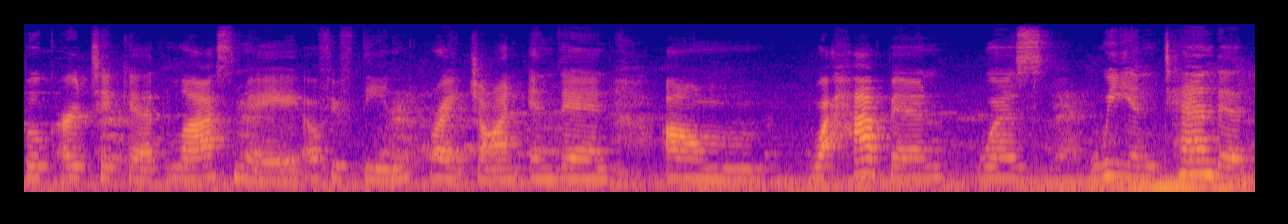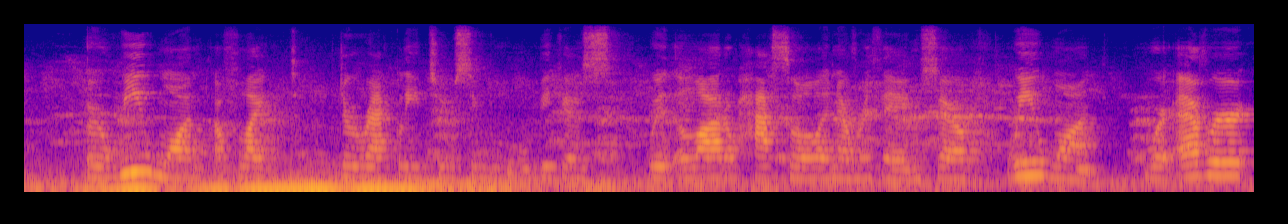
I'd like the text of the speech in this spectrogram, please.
booked our ticket last May of 15, right, John? And then um, what happened was we intended or we want a flight directly to Cebu because with a lot of hassle and everything. So we want wherever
